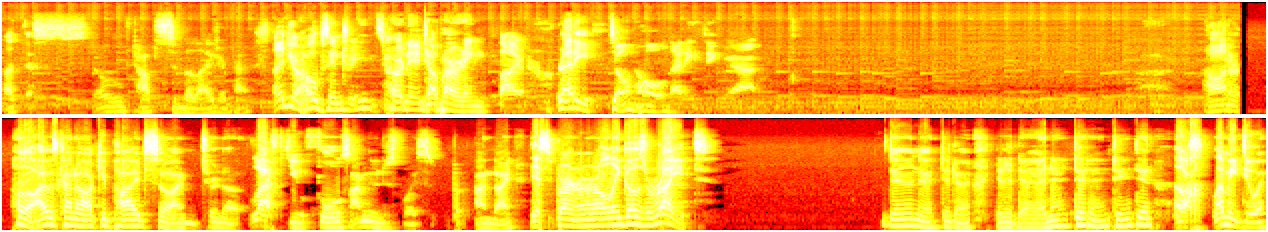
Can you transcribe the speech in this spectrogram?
Let the stovetop symbolize your pan. Let your hopes and dreams turn into burning fire. Ready? Don't hold anything back. Hotter. Hello, I was kind of occupied, so I'm turned to left, you fool. So I'm gonna just voice Undyne. This burner only goes right. Ugh, let me do it.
